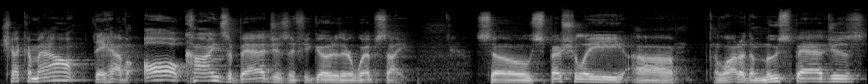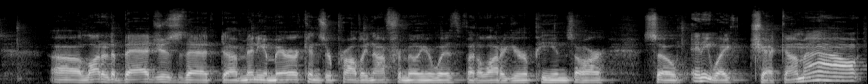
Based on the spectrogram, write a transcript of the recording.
check them out. They have all kinds of badges if you go to their website. So especially uh, a lot of the Moose badges, uh, a lot of the badges that uh, many Americans are probably not familiar with, but a lot of Europeans are. So anyway, check them out.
